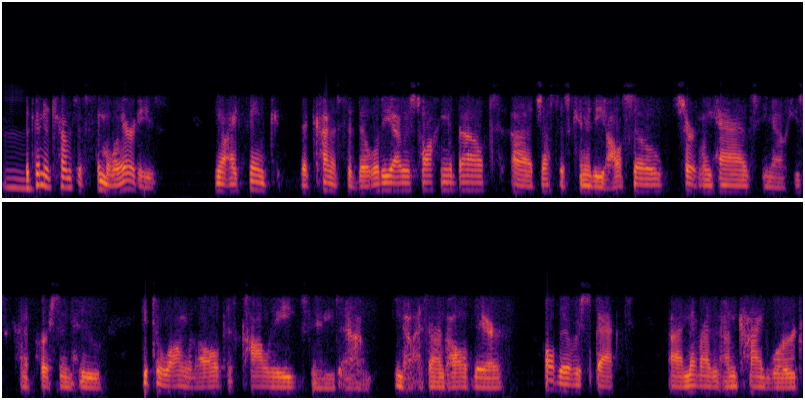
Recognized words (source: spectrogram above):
Mm. But then in terms of similarities, you know, I think the kind of civility I was talking about, uh, Justice Kennedy also certainly has. You know, he's the kind of person who gets along with all of his colleagues and, um, you know, has earned all of their all of their respect. Uh, never has an unkind word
